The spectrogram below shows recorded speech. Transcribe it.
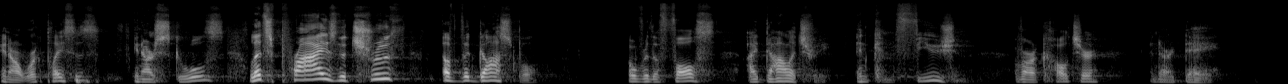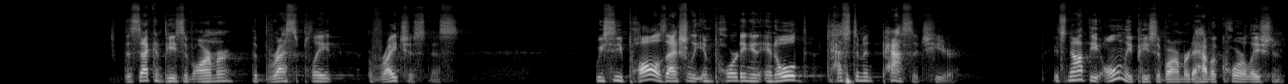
in our workplaces, in our schools. Let's prize the truth of the gospel over the false idolatry and confusion of our culture and our day. The second piece of armor, the breastplate righteousness. We see Paul's actually importing an Old Testament passage here. It's not the only piece of armor to have a correlation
